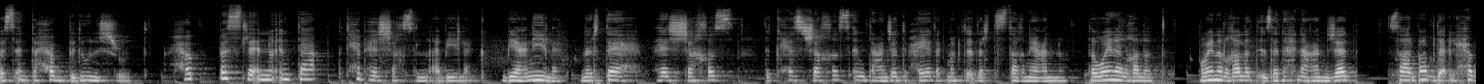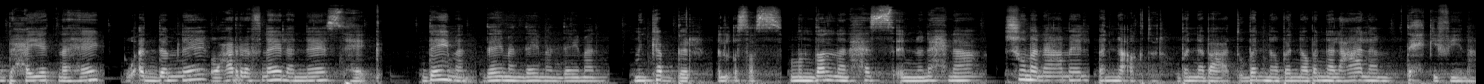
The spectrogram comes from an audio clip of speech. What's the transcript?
بس أنت حب بدون شروط. حب بس لأنه أنت بتحب هالشخص اللي مقابلك بيعني لك مرتاح. هالشخص بتحس شخص أنت عن جد بحياتك ما بتقدر تستغني عنه. طيب وين الغلط؟ وين الغلط إذا نحن عن جد صار مبدأ الحب بحياتنا هيك وقدمناه وعرفناه للناس هيك. دايما دايما دايما دايما منكبر القصص. ومنضلنا نحس إنه نحن شو ما نعمل بنا أكتر وبنا بعد وبنا وبنا وبنا العالم تحكي فينا.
